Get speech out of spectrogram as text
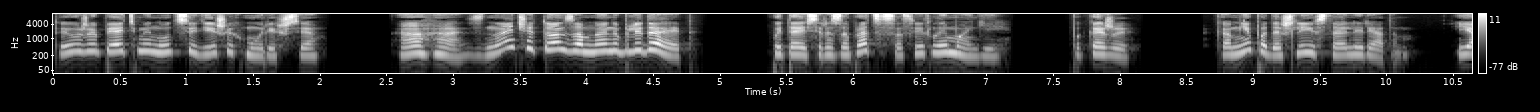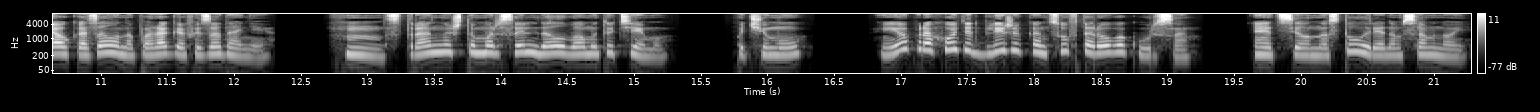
«Ты уже пять минут сидишь и хмуришься». «Ага, значит, он за мной наблюдает!» Пытаясь разобраться со светлой магией. «Покажи». Ко мне подошли и встали рядом. Я указала на параграфы задания. «Хм, странно, что Марсель дал вам эту тему. Почему?» Ее проходит ближе к концу второго курса. Эд сел на стул рядом со мной.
